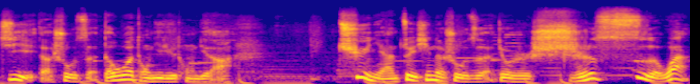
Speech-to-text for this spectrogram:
计的数字，德国统计局统计的啊，去年最新的数字就是十四万。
